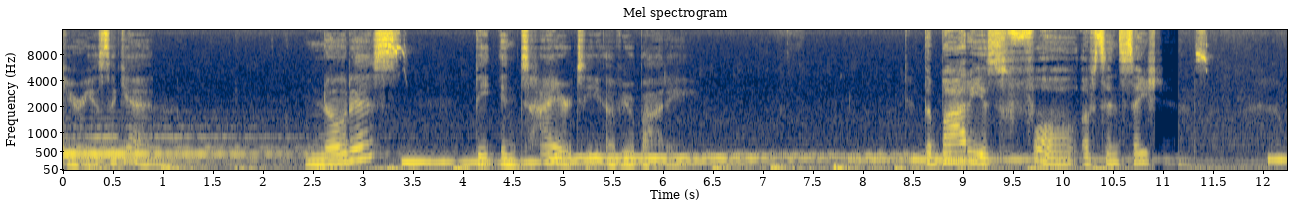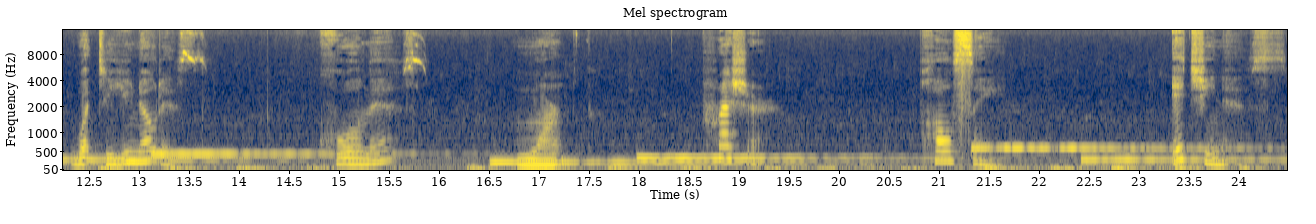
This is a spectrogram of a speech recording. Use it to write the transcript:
curious again. Notice the entirety of your body. The body is full of sensations. What do you notice? Coolness, warmth, pressure, pulsing, itchiness,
